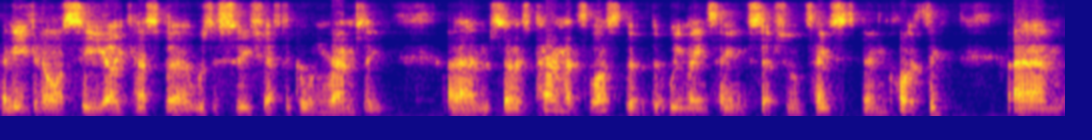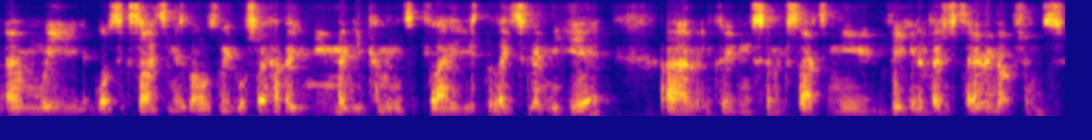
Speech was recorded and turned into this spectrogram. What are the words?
and even our CEO Casper was a sous chef to Gordon Ramsay. Um, so it's paramount to us that, that we maintain exceptional taste and quality. Um, and we, what's exciting as well is we also have a new menu coming into play later in the year, um, including some exciting new vegan and vegetarian options.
